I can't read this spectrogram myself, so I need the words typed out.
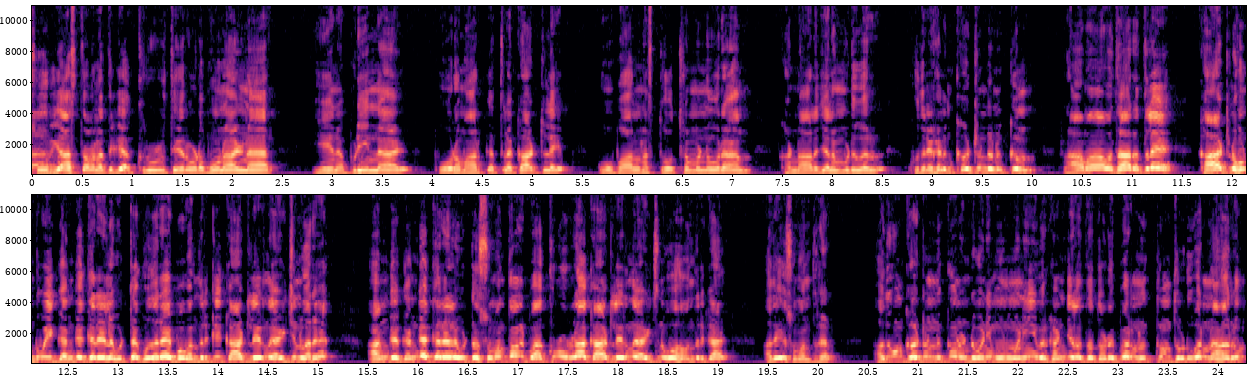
சூரியாஸ்தவனத்துக்கு அக்ரூர் தேரோட போனாள்னார். ஏன் அப்படின்னாள்? போற மார்க்கத்தில் காட்டிலே கோபாலன ஸ்தோத்திரம் பண்ணுவராம். கண்ணால ஜலம் விடுவர். குதிரைகளும் கேட்டுண்டு நிற்கும். ராமாவதாரத்தில் காட்டில் கொண்டு போய் கங்கக்கரையில் விட்ட குதிரை இப்போ வந்திருக்கு. காட்டிலேருந்து அழிச்சுன்னு வர. அங்கே கங்கக்கரையில் விட்ட சுமந்திரன் இப்போ அக்ரூரா காட்டிலேருந்து அழிச்சுன்னு போக வந்திருக்காள். அதே சுமந்திரன். அதுவும் கேட்டு நிற்கும். ரெண்டு மணி மூணு மணி இவர் கண்ஜலத்தை தொடைப்பர் நிற்கும் தொடுவர் நகரும்.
